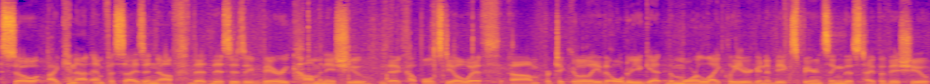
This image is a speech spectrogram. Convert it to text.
So, I cannot emphasize enough that this is a very common issue that couples deal with. Um, particularly, the older you get, the more likely you're going to be experiencing this type of issue.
